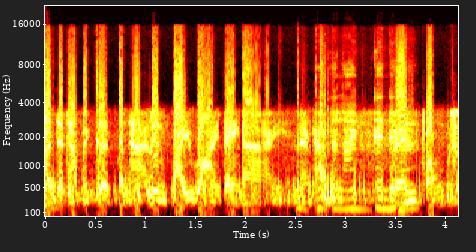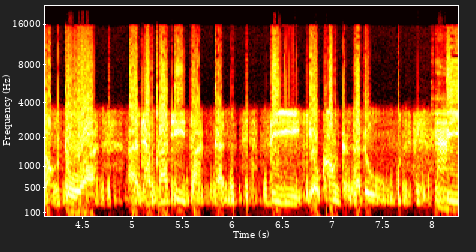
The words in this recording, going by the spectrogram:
มันจะทำให้เกิดปัญหาเรื่องไตวายได้ง่ายนะครับอันตรายเหมือนกันเพนะราะฉะนั้นสองสองตัวอ่าทำหน้าที่ต่างกันดีเกี่ยวข้องกับกระดูกค่ะดี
